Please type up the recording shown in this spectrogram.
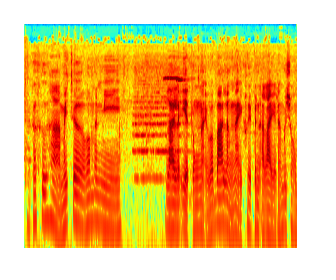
แต่ก็คือหาไม่เจอว่ามันมีรายละเอียดตรงไหนว่าบ้านหลังไหนเคยเป็นอะไรนะผู้ชม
